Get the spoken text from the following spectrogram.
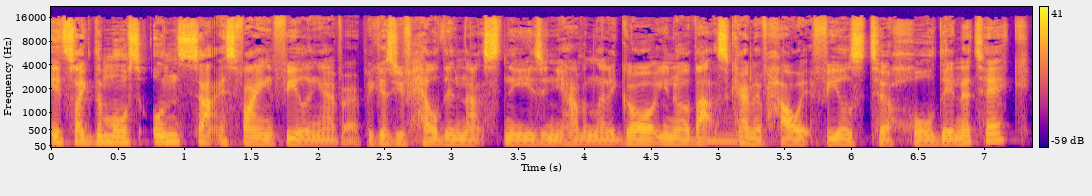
it's like the most unsatisfying feeling ever because you've held in that sneeze and you haven't let it go. You know, that's Mm. kind of how it feels to hold in a tic.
